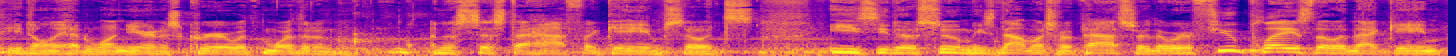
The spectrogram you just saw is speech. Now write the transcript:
he'd only had one year in his career with more than an assist a half a game, so it's easy to assume he's not much of a passer. There were a few plays though in that game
